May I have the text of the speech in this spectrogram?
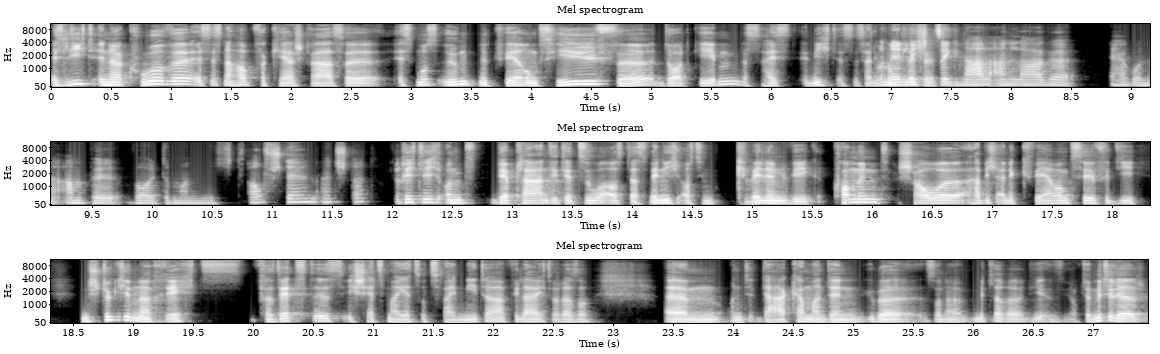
es liegt in einer Kurve, es ist eine Hauptverkehrsstraße, es muss irgendeine Querungshilfe dort geben. Das heißt nicht, es ist eine Und eine. Lichtsignalanlage, ergo eine Ampel, wollte man nicht aufstellen als Stadt. Richtig, und der Plan sieht jetzt so aus, dass wenn ich aus dem Quellenweg kommend schaue, habe ich eine Querungshilfe, die ein Stückchen nach rechts versetzt ist. Ich schätze mal jetzt so zwei Meter vielleicht oder so. Ähm, und da kann man dann über so eine mittlere, die sich auf der Mitte der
